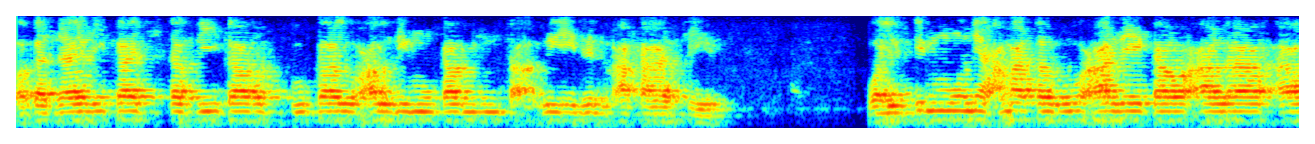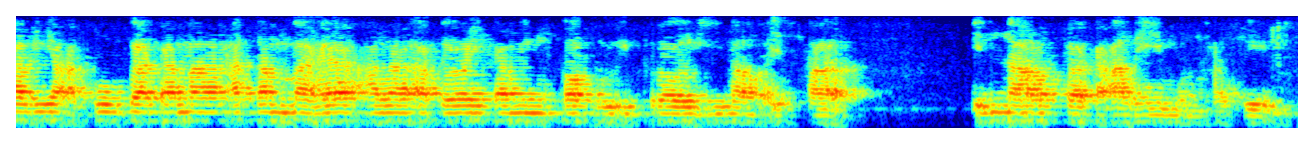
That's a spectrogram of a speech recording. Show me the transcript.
Wa kadalika istabika rabbuka yu'allimuka min ta'wirin akadir Wa yutimmu ni'matahu alika wa ala ali ya'kuba kama atammaha ala akhlaika min qabru ibrahima wa ishaq. inna rabbaka alimun hakim.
